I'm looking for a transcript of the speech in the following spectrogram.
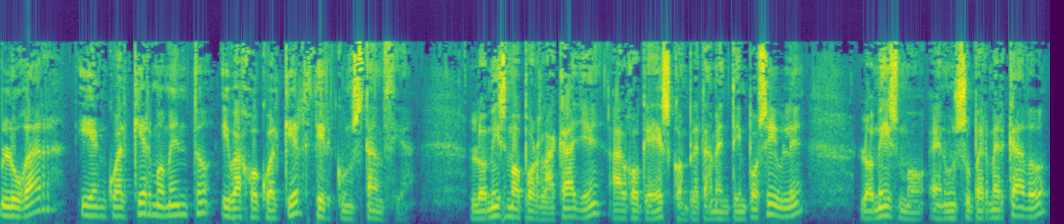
lugar y en cualquier momento y bajo cualquier circunstancia. Lo mismo por la calle, algo que es completamente imposible, lo mismo en un supermercado,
